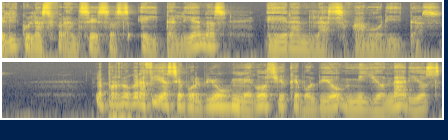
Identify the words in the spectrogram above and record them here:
películas francesas e italianas eran las favoritas. La pornografía se volvió un negocio que volvió millonarios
